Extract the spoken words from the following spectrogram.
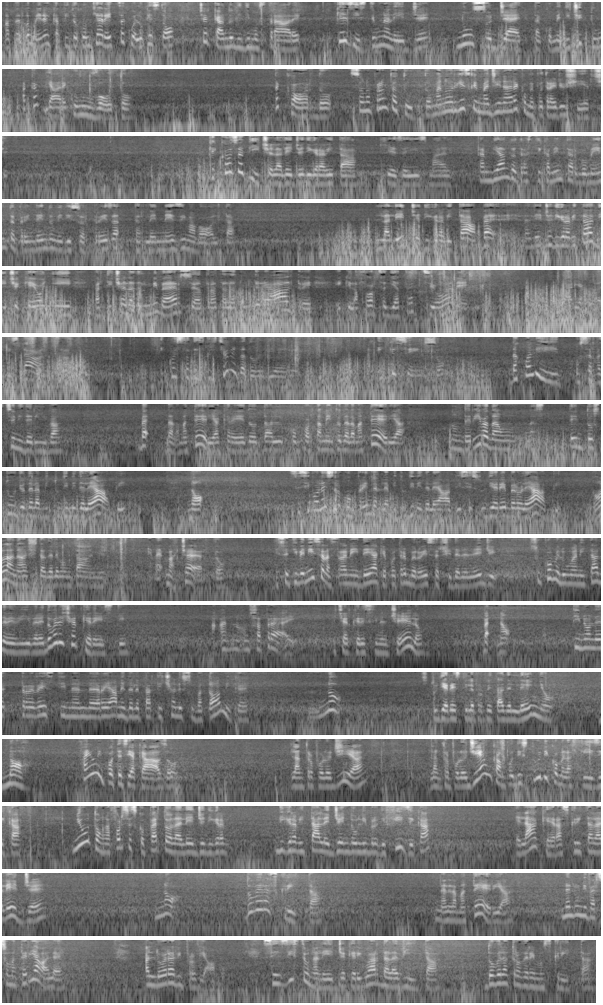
ma perlomeno hai capito con chiarezza quello che sto cercando di dimostrare, che esiste una legge non soggetta, come dici tu, a cambiare con un voto. D'accordo, sono pronto a tutto, ma non riesco a immaginare come potrai riuscirci. Che cosa dice la legge di gravità? chiese Ismael, cambiando drasticamente argomento e prendendomi di sorpresa per l'ennesima volta. La legge di gravità? Beh, la legge di gravità dice che ogni particella dell'universo è attratta da tutte le altre e che la forza di attrazione varia con la distanza. E questa descrizione da dove viene? In che senso? Da quali osservazioni deriva? Beh, dalla materia, credo, dal comportamento della materia. Non deriva da un attento studio delle abitudini delle api? No, si volessero comprendere le abitudini delle api, si studierebbero le api, non la nascita delle montagne. Eh beh, ma certo. E se ti venisse la strana idea che potrebbero esserci delle leggi su come l'umanità deve vivere, dove le cercheresti? Ah, non saprei. Le cercheresti nel cielo? Beh, no. Ti inoltreresti nel reame delle particelle subatomiche? No. Studieresti le proprietà del legno? No. Fai un'ipotesi a caso. L'antropologia? L'antropologia è un campo di studi come la fisica. Newton ha forse scoperto la legge di, gra- di gravità leggendo un libro di fisica? È là che era scritta la legge? No. Dove era scritta? Nella materia, nell'universo materiale. Allora riproviamo. Se esiste una legge che riguarda la vita, dove la troveremo scritta?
